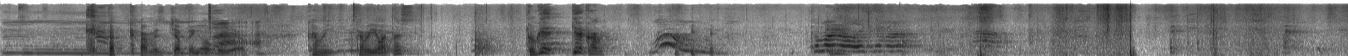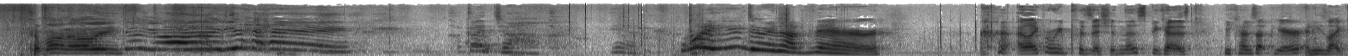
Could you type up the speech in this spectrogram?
woof. Mm. Karma's jumping over you. Karma, Karma, you want this? Go get it. Get it, Karma. Woo. Come on, Ollie, come on. Come on, Ollie. There you are! Yay! Good job. Yeah. What are you doing up there? I like where we position this because he comes up here and he's like,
